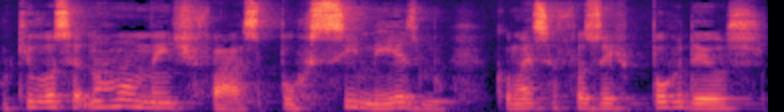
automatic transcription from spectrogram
o que você normalmente faz por si mesmo, comece a fazer por Deus.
